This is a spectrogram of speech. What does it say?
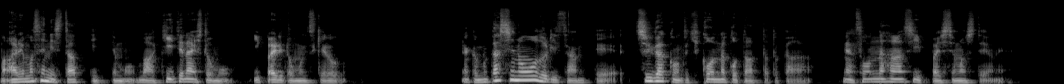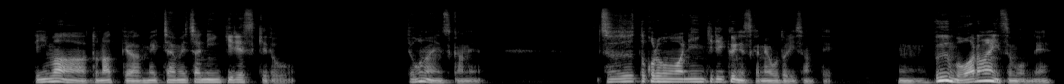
まあ、ありませんでしたって言っても、まあ聞いてない人もいっぱいいると思うんですけど、なんか昔のオードリーさんって中学校の時こんなことあったとか、なんかそんな話いっぱいしてましたよね。で、今となってはめちゃめちゃ人気ですけど、どうなんですかね。ずーっとこのまま人気でいくんですかね、オードリーさんって。うん、ブーム終わらないんですもんね。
